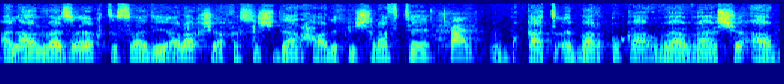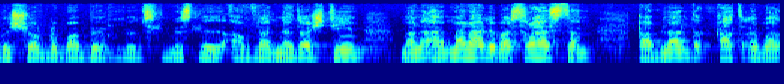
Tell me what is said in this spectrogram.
الان وضع اقتصادی عراق شاخصش در حال پیشرفته. بله. قطع برق و آب و شرب مثل اول نداشتیم. من من اهل بصره هستم. قبلا قطع برق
